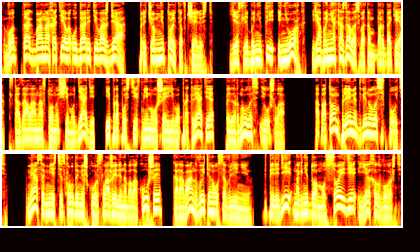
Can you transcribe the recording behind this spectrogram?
Вот так бы она хотела ударить и вождя, причем не только в челюсть. «Если бы не ты и не орк, я бы не оказалась в этом бардаке», сказала она стонущему дяде и, пропустив мимо ушей его проклятие, повернулась и ушла. А потом племя двинулось в путь. Мясо вместе с грудами шкур сложили на волокуши, караван вытянулся в линию. Впереди на гнедом муссоиде ехал вождь.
